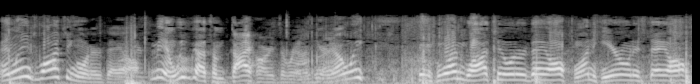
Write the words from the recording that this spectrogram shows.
And Lane's watching on her day off. Man, we've got some diehards around here, don't we? one watching on her day off, one here on his day off.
